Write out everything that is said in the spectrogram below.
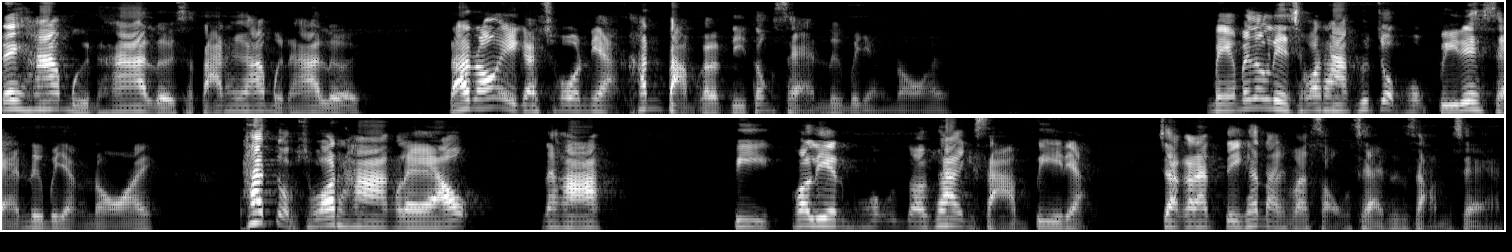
ได้ห้าหมื่นห้าเลย สตาร์ทให้ห้าหมื่นห้าเลย แล้วน้องเอกชนเนี่ยขั้นต่ำการันตีต้องแสนหนึ่งเป็นอย่างน้อยมันยังไม่ต้องเรียนเฉพาะทางคือจบหกปีได้แสนหนึ่งเป็นอย่างน้อย ถ้าจบเฉพาะทางแล้วนะคะ ปีพอเรียนตอนภาคอีกสามปีเนี่ยจะการันตีขั้นต่ำประมาณสองแสนถึงสามแสน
